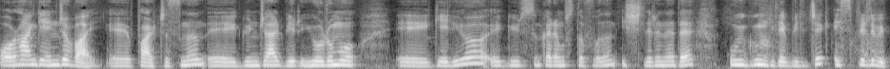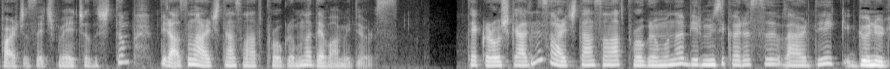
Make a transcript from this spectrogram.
Orhan Gencebay e, parçasının e, güncel bir yorumu e, geliyor. E, Gülsün Kara Mustafa'nın işlerine de uygun gidebilecek esprili bir parça seçmeye çalıştım. Birazdan Hariçten Sanat programına devam ediyoruz. Tekrar hoş geldiniz. Hariçten Sanat programına bir müzik arası verdik. Gönül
